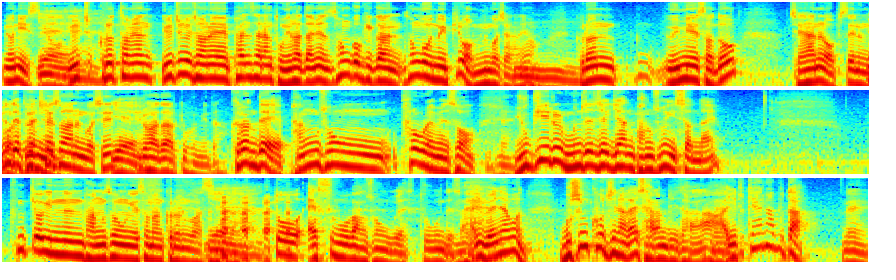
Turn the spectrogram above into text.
면이 있어요. 예. 일주, 그렇다면 일주일 전에 판사랑 동일하다면 선거 기간 선거 운동이 필요 없는 거잖아요. 음. 그런 의미에서도 제한을 없애는 것, 대표님, 최소화하는 것이 예. 필요하다 이렇게 봅니다. 그런데 방송 프로그램에서 네. 6일을 문제 제기한 방송이 있었나요? 품격 있는 방송에서만 그러는 것 같습니다. 예. 또 S모 방송국에서 두 군데서. 네. 아니 왜냐하면 무심코 지나가요 사람들이 다 네. 아, 이렇게 하나 보다. 네.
